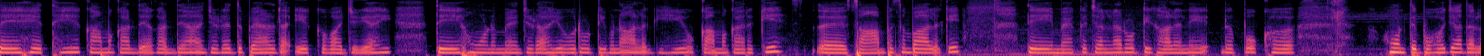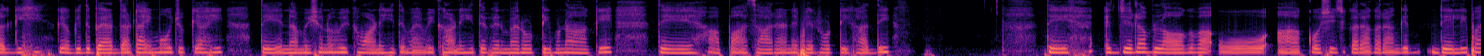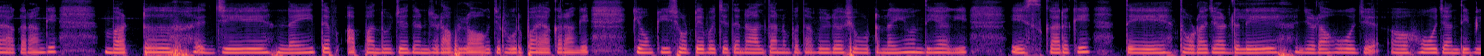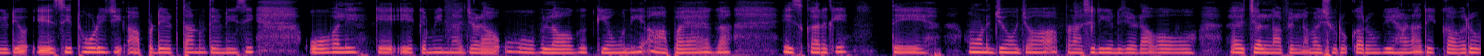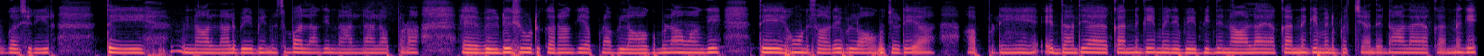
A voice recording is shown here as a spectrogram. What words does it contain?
ਤੇ ਇੱਥੇ ਕੰਮ ਕਰਦਿਆਂ ਕਰਦਿਆਂ ਜਿਹੜਾ ਦੁਪਹਿਰ ਦਾ 1 ਵੱਜ ਗਿਆ ਸੀ ਤੇ ਹੁਣ ਮੈਂ ਜਿਹੜਾ ਸੀ ਉਹ ਰੋਟੀ ਬਣਾਉਣ ਲੱਗੀ ਸੀ, ਉਹ ਕੰਮ ਕਰਕੇ ਸਾਂਭ ਸੰਭਾਲ ਕੇ ਤੇ ਮੈਂ ਕਿਹਾ ਚੱਲ ਨਾ ਰੋਟੀ ਖਾ ਲੈਨੇ ਭੁੱਖ ਹੁਣ ਤੇ ਬਹੁਤ ਜ਼ਿਆਦਾ ਲੱਗੀ ਸੀ ਕਿਉਂਕਿ ਦੁਪਹਿਰ ਦਾ ਟਾਈਮ ਹੋ ਚੁੱਕਿਆ ਸੀ ਤੇ ਨਮਿਸ਼ ਨੂੰ ਵੀ ਖਵਾਣੀ ਸੀ ਤੇ ਮੈਂ ਵੀ ਖਾਣੀ ਸੀ ਤੇ ਫਿਰ ਮੈਂ ਰੋਟੀ ਬਣਾ ਕੇ ਤੇ ਆਪਾਂ ਸਾਰਿਆਂ ਨੇ ਫਿਰ ਰੋਟੀ ਖਾਧੀ। ਤੇ ਜਿਹੜਾ ਵਲੋਗ ਵਾ, ਉਹ ਆ ਕੋਸ਼ਿਸ਼ ਕਰਿਆ ਕਰਾਂਗੇ ਡੇਲੀ ਪਾਇਆ ਕਰਾਂਗੇ। ਬਟ ਜੇ ਨਹੀਂ, ਤਾਂ ਆਪਾਂ ਦੂਜੇ ਦਿਨ ਜਿਹੜਾ ਵਲੋਗ ਜ਼ਰੂਰ ਪਾਇਆ ਕਰਾਂਗੇ, ਕਿਉਂਕਿ ਛੋਟੇ ਬੱਚੇ ਦੇ ਨਾਲ ਤੁਹਾਨੂੰ ਪਤਾ ਵੀਡੀਓ ਸ਼ੂਟ ਨਹੀਂ ਹੁੰਦੀ ਹੈਗੀ, ਇਸ ਕਰਕੇ। ਤੇ ਥੋੜਾ ਜਿਹਾ ਡਿਲੇ ਜਿਹੜਾ ਹੋ ਜ- ਹੋ ਜਾਂਦੀ ਵੀਡੀਓ ਇਹ ਸੀ ਥੋੜੀ ਜੀ ਅਪਡੇਟ ਤੁਹਾਨੂੰ ਦੇਣੀ ਸੀ। ਉਹ ਵਾਲੀ ਕਿ ਇੱਕ ਮਹੀਨਾ ਜਿਹੜਾ ਉਹ ਵਲੋਗ ਕਿਉਂ ਨਹੀਂ ਆ ਪਾਇਆ ਹੈਗਾ, ਇਸ ਕਰਕੇ। ਅਤੇ ਹੁਣ ਜਿਉਂ-ਜਿਉਂ ਆਪਣਾ ਸਰੀਰ ਜਿਹੜਾ ਵਾ ਉਹ ਅਹ, ਚੱਲਣਾ ਫਿਰਨਾ ਮੈਂ ਸ਼ੁਰੂ ਕਰੂੰਗੀ ਹੈ ਨਾ ਰਿਕਵਰ ਹੋਊਗਾ ਸਰੀਰ ਅਤੇ ਨਾਲ ਨਾਲ ਬੇਬੀ ਨੂੰ ਸੰਭਾਲਾਂਗੇ ਨਾਲ ਨਾਲ ਆਪਣਾ ਵੀਡੀਓ ਸ਼ੂਟ ਕਰਾਂਗੇ ਆਪਣਾ ਵਲੌਗ ਬਣਾਵਾਂਗੇ ਅਤੇ ਹੁਣ ਸਾਰੇ ਵਲੌਗ ਜਿਹੜੇ ਆ ਆਪਣੇ ਇਦਾਂ ਦੇ ਆਇਆ ਕਰਨਗੇ ਮੇਰੇ ਬੇਬੀ ਦੇ ਨਾਲ ਆਇਆ ਕਰਨਗੇ ਮੇਰੇ ਬੱਚਿਆਂ ਦੇ ਨਾਲ ਆਇਆ ਕਰਨਗੇ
